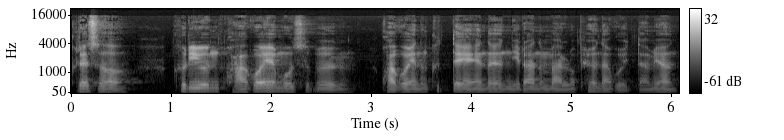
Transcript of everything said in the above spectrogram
그래서 그리운 과거의 모습을 과거에는 그때는 이라는 말로 표현하고 있다면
